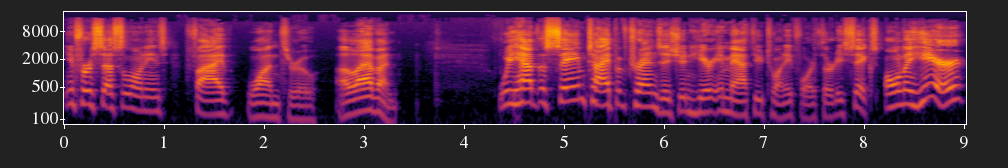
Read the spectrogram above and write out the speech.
in 1 Thessalonians 5 1 through 11. We have the same type of transition here in Matthew 24 36. Only here,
